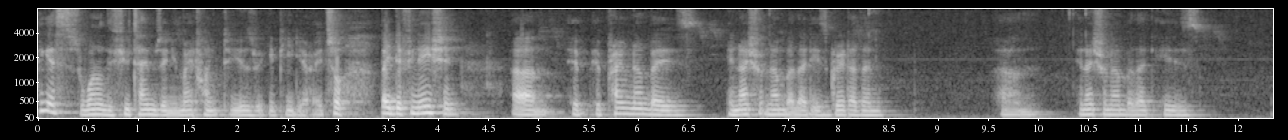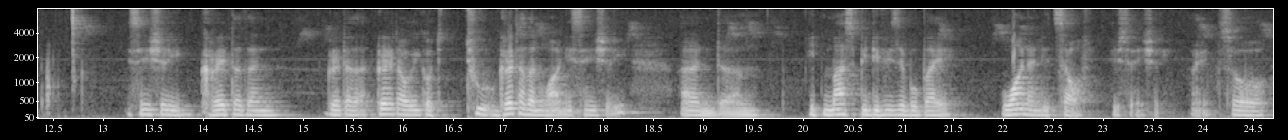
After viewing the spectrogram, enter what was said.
I guess one of the few times when you might want to use Wikipedia, right? So by definition, um, a, a, prime number is a natural number that is greater than um, a natural number that is essentially greater than greater than, greater or equal to two, greater than one essentially, and um, it must be divisible by one and itself essentially, right? So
